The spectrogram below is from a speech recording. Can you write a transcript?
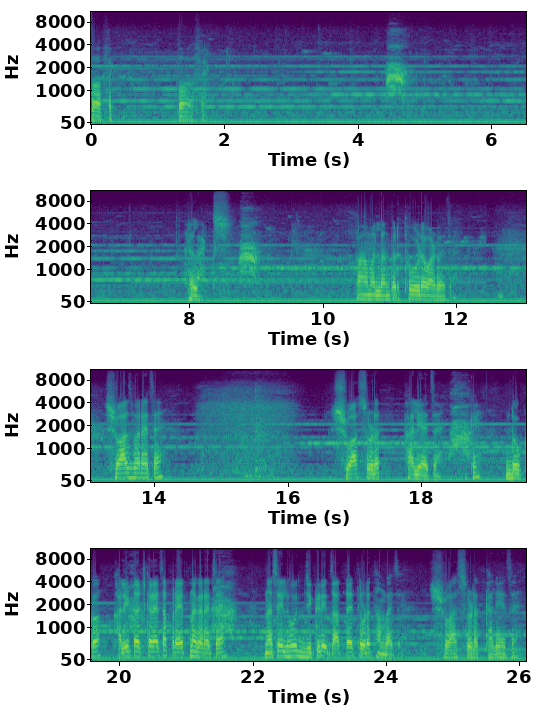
perfect perfect relax पायामधलं अंतर थोडं वाढवायचं आहे श्वास भरायचा आहे श्वास सोडत खाली यायचा आहे ओके डोकं खाली टच करायचा प्रयत्न करायचा आहे नसेल होत जिकडे जात आहे तेवढं थांबायचं आहे श्वास सोडत खाली यायचा आहे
